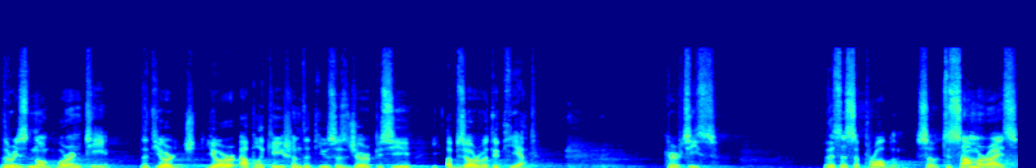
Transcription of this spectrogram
there is no guarantee that your, your application that uses gRPC observed it yet. Curtis. This is a problem. So to summarize,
